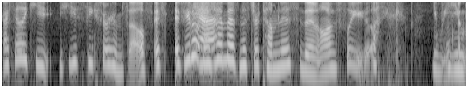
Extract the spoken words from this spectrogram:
I feel like he he speaks for himself. If if you don't Yeah. know him as Mr. Tumnus, then honestly, like You you,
